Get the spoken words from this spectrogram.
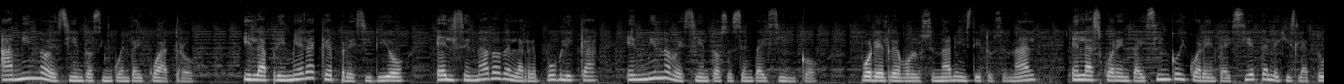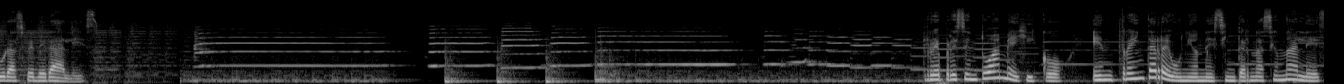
a 1954 y la primera que presidió el Senado de la República en 1965 por el Revolucionario Institucional en las 45 y 47 legislaturas federales. Representó a México en 30 reuniones internacionales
